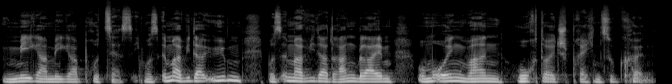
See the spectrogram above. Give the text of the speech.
mega, mega Prozess. Ich muss immer wieder üben, muss immer wieder dranbleiben, um irgendwann Hochdeutsch sprechen zu können.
